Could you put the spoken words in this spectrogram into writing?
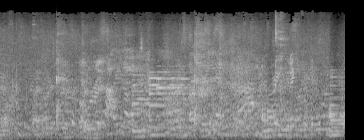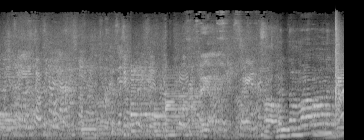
There you go. In the morning.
